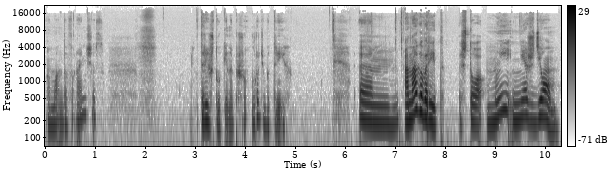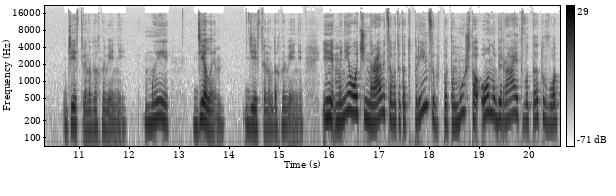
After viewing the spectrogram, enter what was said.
Аманда Франсис. Три штуки напишу, вроде бы три их эм, она говорит, что мы не ждем действия на вдохновении, мы делаем действие на вдохновение. И мне очень нравится вот этот принцип, потому что он убирает вот эту вот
